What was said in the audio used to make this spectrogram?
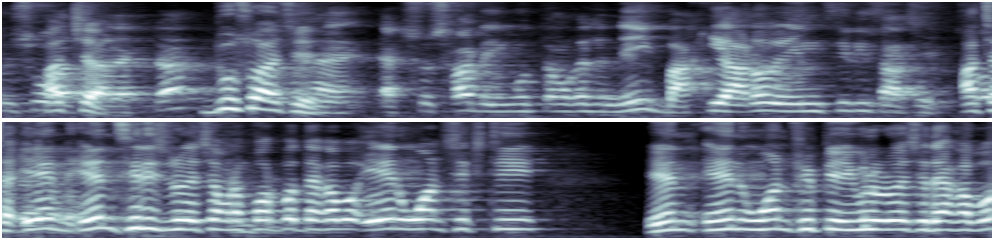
দুশো আচ্ছা একটা। দুশো আছে। হ্যাঁ একশো ষাট এই মুহূর্তে আমার কাছে নেই বাকি আরও এন সিরিজ আছে। আচ্ছা এন এন সিরিজ রয়েছে আমরা পরপর দেখাবো। N one sixty N N one fifty এগুলো রয়েছে দেখাবো।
